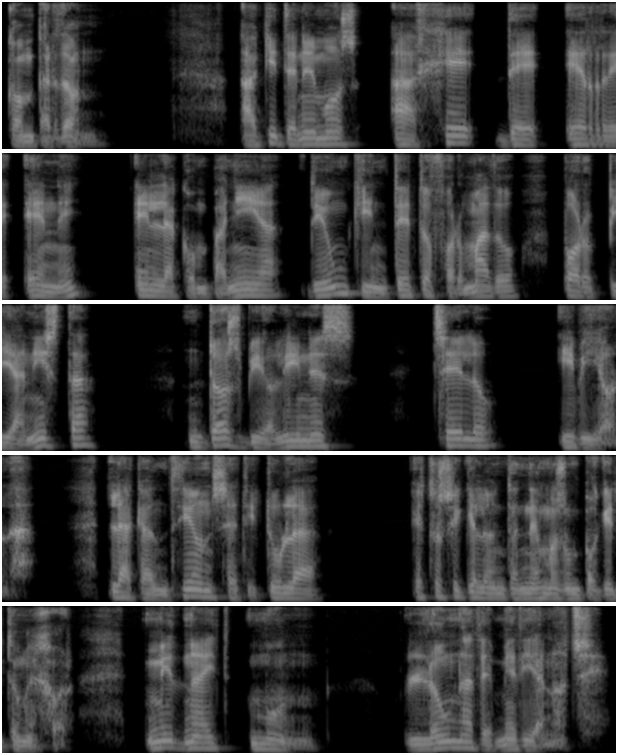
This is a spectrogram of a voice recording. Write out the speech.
con perdón. Aquí tenemos a GDRN en la compañía de un quinteto formado por pianista, dos violines cello y viola. La canción se titula, esto sí que lo entendemos un poquito mejor, Midnight Moon, Luna de Medianoche.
